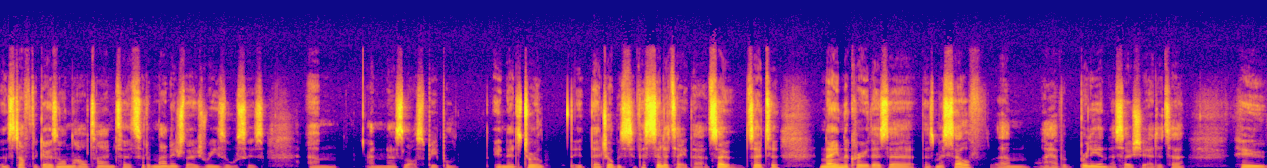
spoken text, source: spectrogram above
and, stuff that goes on the whole time to sort of manage those resources. Um, and there's lots of people in editorial their job is to facilitate that. So, so to name the crew, there's a there's myself. Um, I have a brilliant associate editor who,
